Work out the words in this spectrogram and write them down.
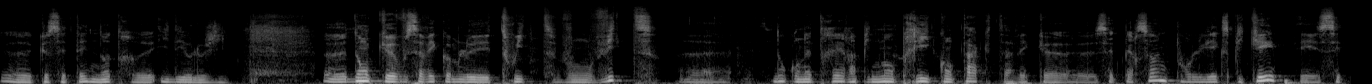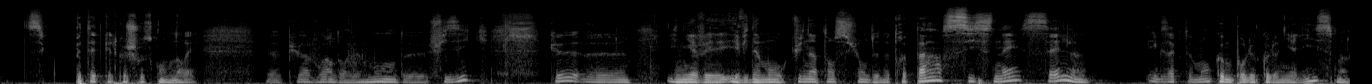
que c'était notre idéologie. donc, vous savez, comme les tweets vont vite, donc on a très rapidement pris contact avec euh, cette personne pour lui expliquer, et c'est peut-être quelque chose qu'on aurait euh, pu avoir dans le monde physique, qu'il euh, n'y avait évidemment aucune intention de notre part, si ce n'est celle, exactement comme pour le colonialisme,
